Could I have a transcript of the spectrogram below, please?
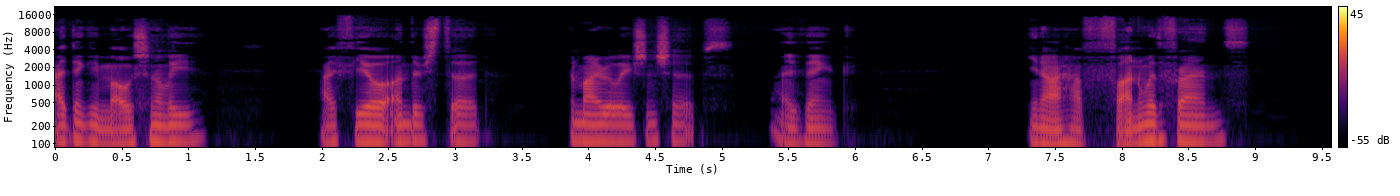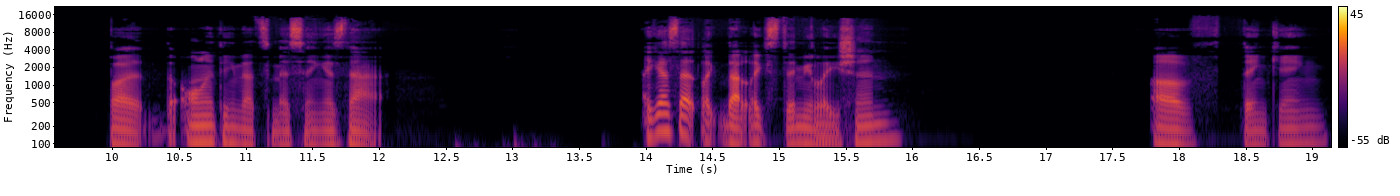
I think emotionally, I feel understood in my relationships. I think, you know, I have fun with friends, but the only thing that's missing is that, I guess that like, that like stimulation of thinking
